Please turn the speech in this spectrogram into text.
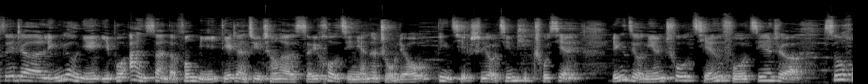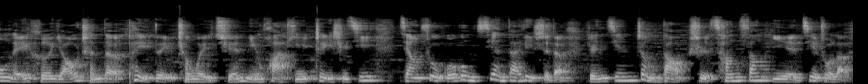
随着零六年一部暗算的风靡，谍战剧成了随后几年的主流，并且时有精品出现。零九年初，《潜伏》接着孙红雷和姚晨的配对成为全民话题。这一时期，讲述国共现代历史的《人间正道是沧桑》也借助了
